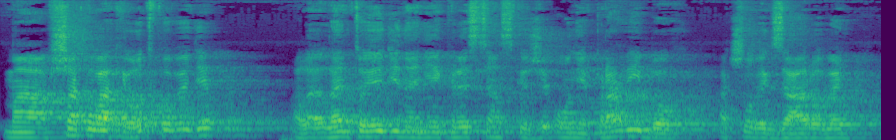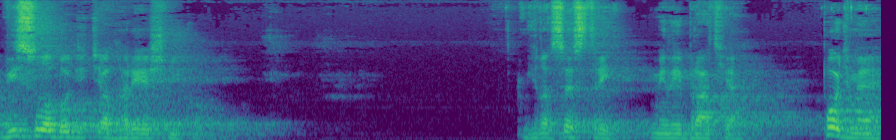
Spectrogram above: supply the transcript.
má všakovaké odpovede, ale len to jediné nie je kresťanské, že on je pravý Boh, a človek zároveň vysloboditeľ hriešnikov. Milé sestry, milí bratia, poďme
